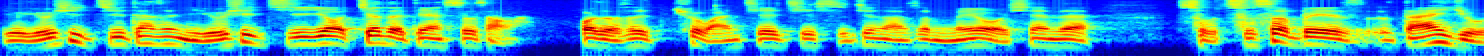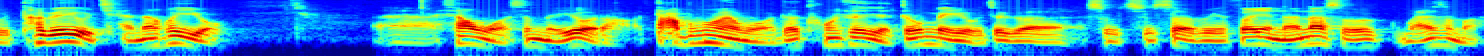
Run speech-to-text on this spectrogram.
有游戏机，但是你游戏机要接在电视上，或者是去玩街机，实际上是没有现在手持设备。当然有特别有钱的会有，呃，像我是没有的，大部分我的同学也都没有这个手持设备，所以呢，那时候玩什么？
